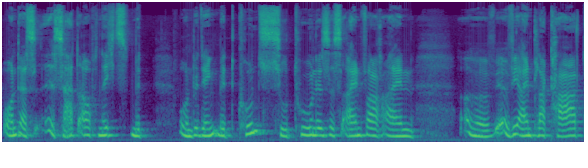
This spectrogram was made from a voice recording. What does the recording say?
Und es, es hat auch nichts mit unbedingt mit Kunst zu tun. Es ist einfach ein äh, wie ein Plakat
